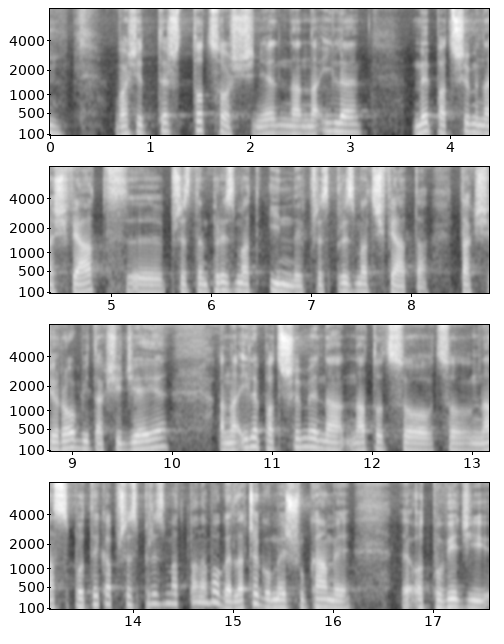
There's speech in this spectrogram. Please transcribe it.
właśnie też to coś, nie? Na, na ile my patrzymy na świat y, przez ten pryzmat innych, przez pryzmat świata. Tak się robi, tak się dzieje, a na ile patrzymy na, na to, co, co nas spotyka przez pryzmat Pana Boga. Dlaczego my szukamy y, odpowiedzi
